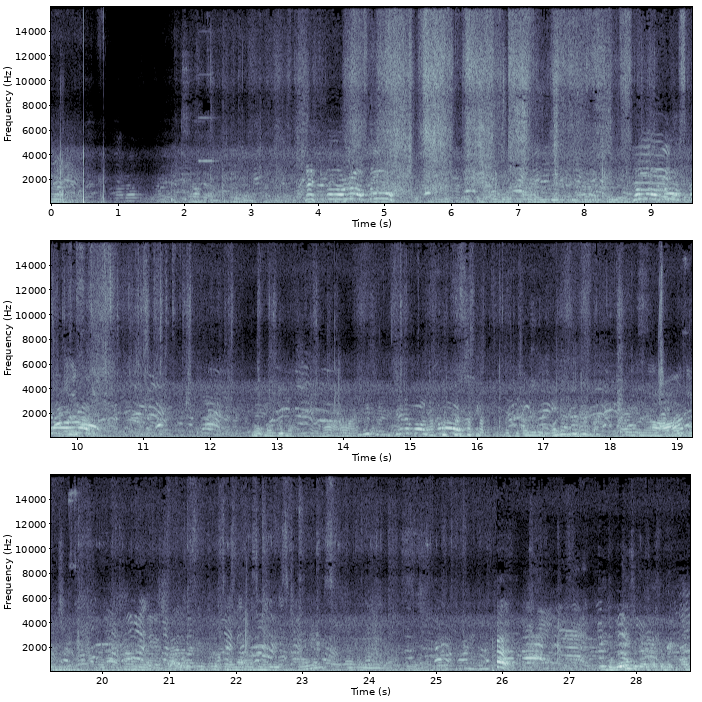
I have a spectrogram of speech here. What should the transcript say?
Yeah. Oh, are going to get a bit more.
